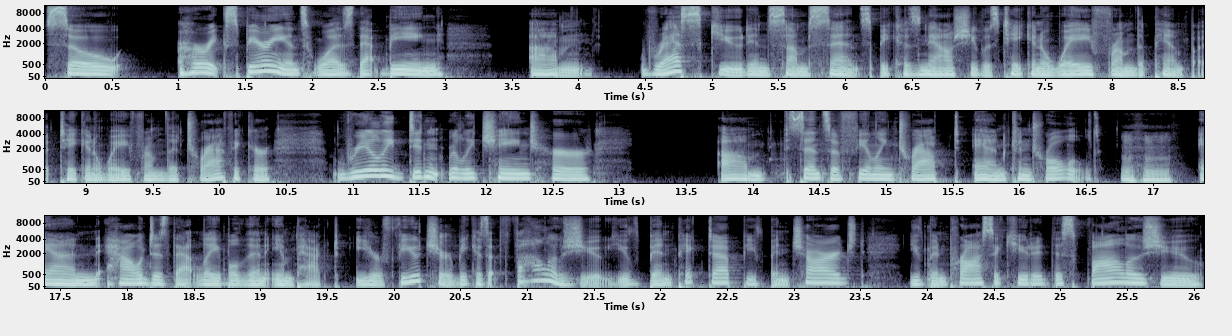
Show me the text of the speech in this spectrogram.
so her experience was that being um, rescued in some sense because now she was taken away from the pimp, uh, taken away from the trafficker, really didn't really change her um, sense of feeling trapped and controlled. Mm-hmm. And how does that label then impact your future? Because it follows you. You've been picked up, you've been charged, you've been prosecuted. This follows you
